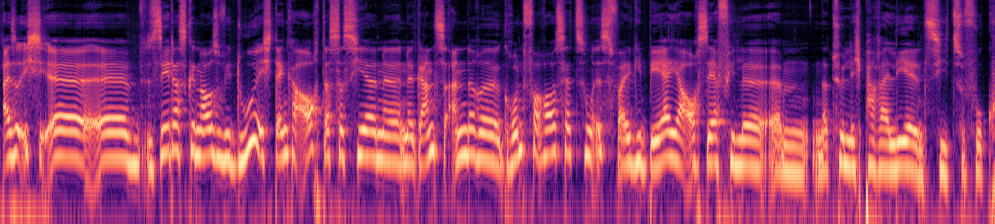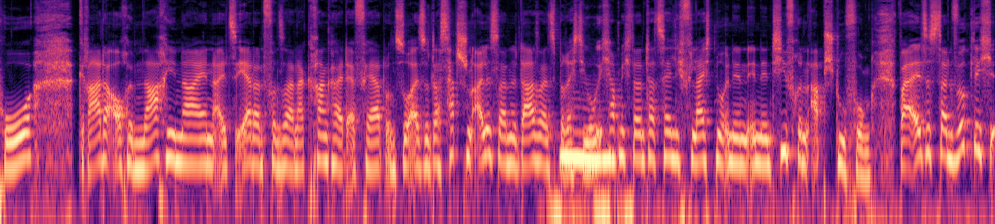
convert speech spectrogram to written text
Also ich äh, äh, sehe das genauso wie du. Ich denke auch, dass das hier eine, eine ganz andere Grundvoraussetzung ist, weil Guibert ja auch sehr viele ähm, natürlich Parallelen zieht zu Foucault, gerade auch im Nachhinein, als er dann von seiner Krankheit erfährt und so. Also das hat schon alles seine Daseinsberechtigung. Mhm. Ich habe mich dann tatsächlich vielleicht nur in den, in den tieferen Abstufungen, weil als es dann wirklich,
